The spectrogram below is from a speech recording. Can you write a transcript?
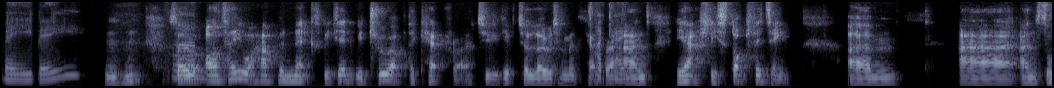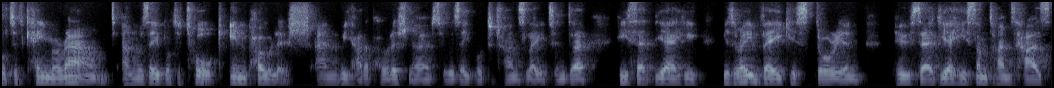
maybe? Mm-hmm. So um, I'll tell you what happened next. We did, we drew up the Keppra to give to load him with Keppra okay. and he actually stopped fitting. Um, uh, and sort of came around and was able to talk in Polish. And we had a Polish nurse who was able to translate. And uh, he said, yeah, he, he's a very vague historian who said, yeah, he sometimes has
